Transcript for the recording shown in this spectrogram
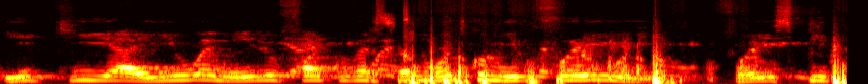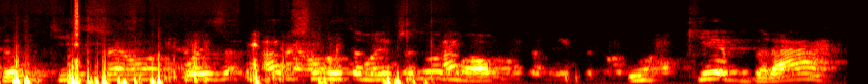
e que aí o Emílio foi conversando muito comigo, foi, foi explicando que isso é uma coisa absolutamente normal. O quebrar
